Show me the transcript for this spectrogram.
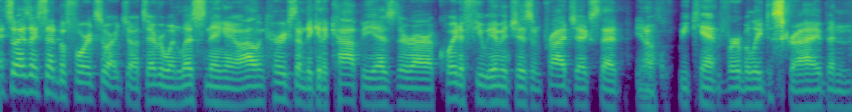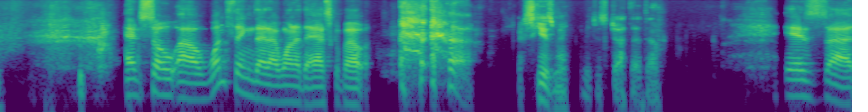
And so, as I said before to our to everyone listening, you know, I'll encourage them to get a copy, as there are quite a few images and projects that you know we can't verbally describe. And and so, uh, one thing that I wanted to ask about, excuse me, let me just jot that down, is uh,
